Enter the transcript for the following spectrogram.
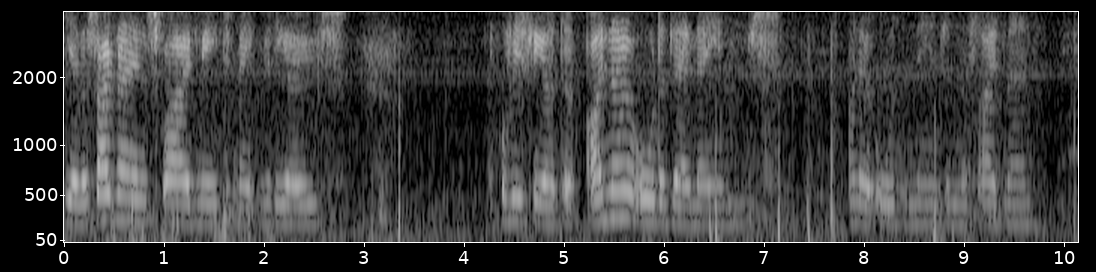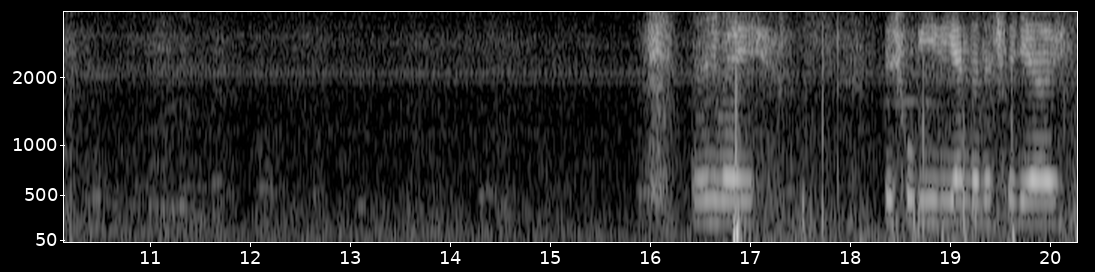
yeah, the Sidemen inspired me to make videos. Obviously, I, don't, I know all of their names. I know all the names in the Sidemen. Anyway, this will be the end of this video.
